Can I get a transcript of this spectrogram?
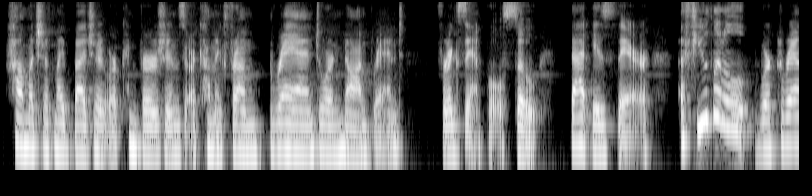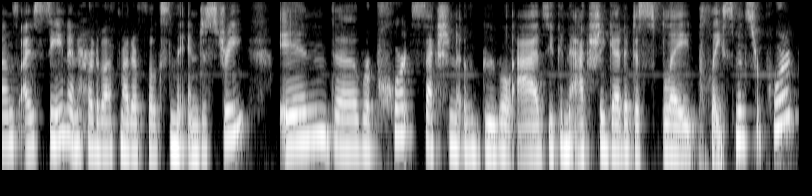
how much of my budget or conversions are coming from brand or non brand, for example. So that is there. A few little workarounds I've seen and heard about from other folks in the industry. In the report section of Google Ads, you can actually get a display placements report.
